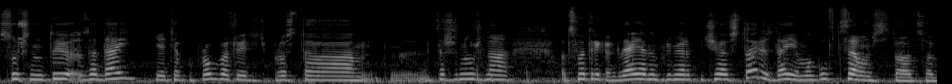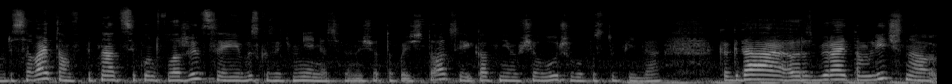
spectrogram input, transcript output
Слушай, ну ты задай, я тебе попробую ответить. Просто это же нужно вот смотри, когда я, например, отвечаю в сторис, да, я могу в целом ситуацию обрисовать, там, в 15 секунд вложиться и высказать мнение свое насчет такой ситуации, и как мне вообще лучше бы поступить, да. Когда разбирать там лично,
